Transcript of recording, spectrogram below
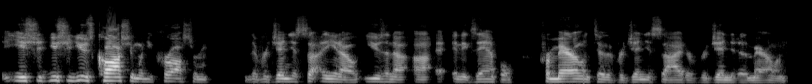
you should you should use caution when you cross from the Virginia side. You know, using a uh, an example from Maryland to the Virginia side or Virginia to Maryland.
